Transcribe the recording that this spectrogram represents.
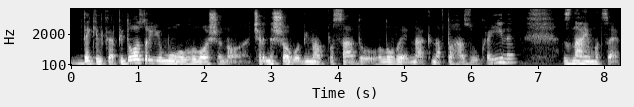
Декілька підозр йому оголошено. Чернишов обіймав посаду голови НАК Нафтогазу України. Знаємо це.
